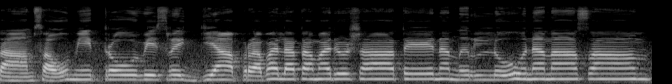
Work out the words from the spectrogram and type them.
താം സൗമിത്രോ വിസൃജ്യ പ്രബലതമരുഷാ തേന നിർലൂനനാസാം.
